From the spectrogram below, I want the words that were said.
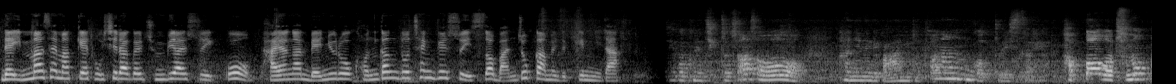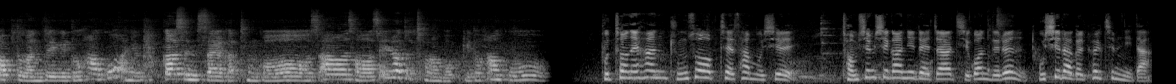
내 입맛에 맞게 도시락을 준비할 수 있고 다양한 메뉴로 건강도 챙길 수 있어 만족감을 느낍니다. 제가 그냥 직접 싸서 다니는 게 마음이 더 편한 것도 있어요. 밥버거 주먹밥도 만들기도 하고 아니면 닭가슴살 같은 거 싸와서 샐러드처럼 먹기도 하고 부천의 한 중소업체 사무실. 점심시간이 되자 직원들은 도시락을 펼칩니다.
